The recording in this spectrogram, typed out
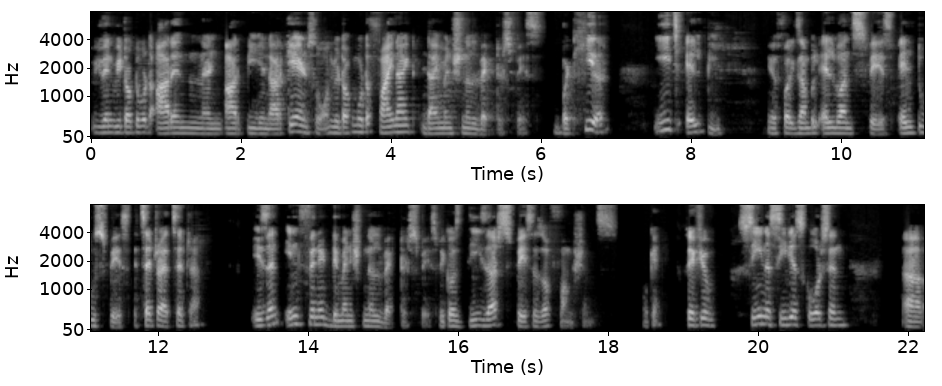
when we talked about Rn and Rp and Rk and so on, we're talking about a finite dimensional vector space. But here, each LP, you know, for example, L1 space, L2 space, etc., etc., is an infinite dimensional vector space because these are spaces of functions. Okay, so if you've seen a serious course in uh,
